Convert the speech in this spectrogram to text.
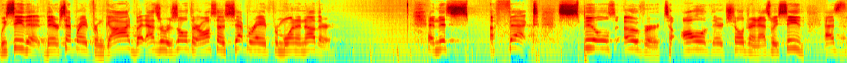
we see that they're separated from God, but as a result, they're also separated from one another. And this effect spills over to all of their children. As we see, as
